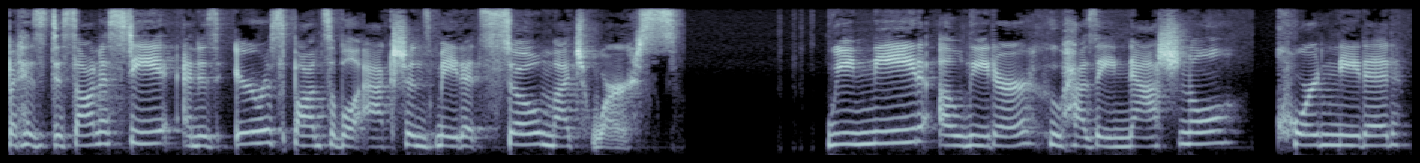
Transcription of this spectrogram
but his dishonesty and his irresponsible actions made it so much worse. We need a leader who has a national, coordinated,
